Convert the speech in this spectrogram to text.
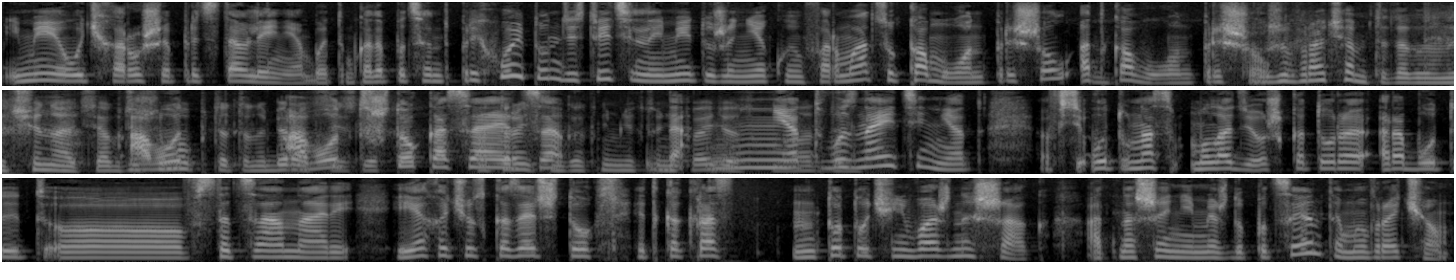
имею очень хорошее представление об этом. Когда пациент приходит, он действительно имеет уже некую информацию, кому он пришел, от кого он пришел. Как же врачам-то тогда начинать? А где а же вот, опыт-то набираться, А вот что касается... От к ним никто да, не пойдет? Нет, молодым. вы знаете, нет. Все, вот у нас молодежь, которая работает э, в стационаре, и я хочу сказать, что это как раз тот очень важный шаг отношения между пациентом и врачом.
